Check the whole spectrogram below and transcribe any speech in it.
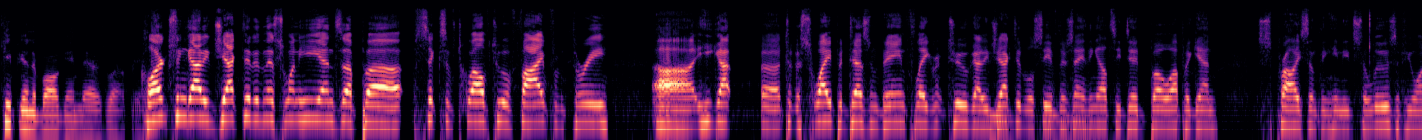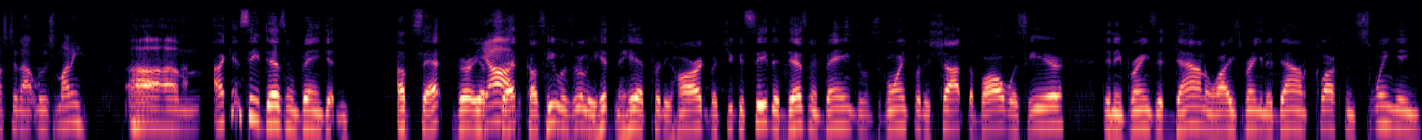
keep you in the ball game there as well. Baby. Clarkson got ejected in this one. He ends up uh, six of 12, two of five from three. Uh, he got uh, took a swipe at Desmond Bane, flagrant two, got ejected. We'll see if there's anything else he did. Bow up again. It's probably something he needs to lose if he wants to not lose money. Um, I can see Desmond Bane getting upset, very yeah. upset, because he was really hitting the head pretty hard. But you could see that Desmond Bane was going for the shot. The ball was here. Then he brings it down, and while he's bringing it down, Clarkson swinging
